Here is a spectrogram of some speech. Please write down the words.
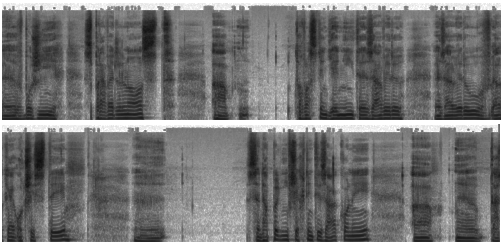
eh, v boží spravedlnost a to vlastně dění té závěru, závěru velké očisty eh, se naplní všechny ty zákony a ta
